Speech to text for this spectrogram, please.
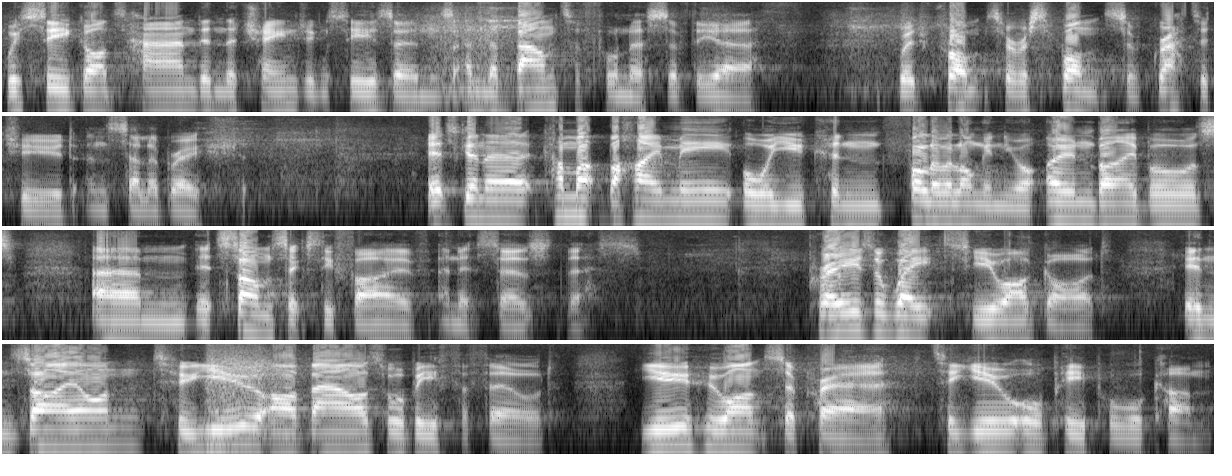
We see God's hand in the changing seasons and the bountifulness of the earth, which prompts a response of gratitude and celebration. It's going to come up behind me, or you can follow along in your own Bibles. Um, it's Psalm 65, and it says this Praise awaits you, our God in Zion, to you our vows will be fulfilled. You who answer prayer, to you all people will come.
